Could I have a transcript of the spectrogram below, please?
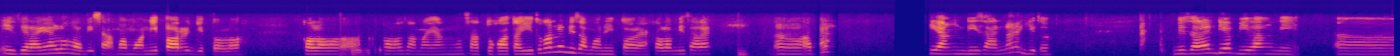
istilahnya lu nggak bisa memonitor gitu loh. Kalau kalau sama yang satu kota gitu kan lu bisa monitor ya. Kalau misalnya eh, apa yang di sana gitu. Misalnya dia bilang nih eh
